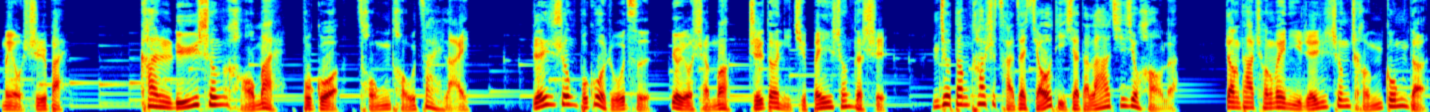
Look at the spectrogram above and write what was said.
没有失败，看驴生豪迈，不过从头再来。人生不过如此，又有什么值得你去悲伤的事？你就当它是踩在脚底下的垃圾就好了，让它成为你人生成功的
